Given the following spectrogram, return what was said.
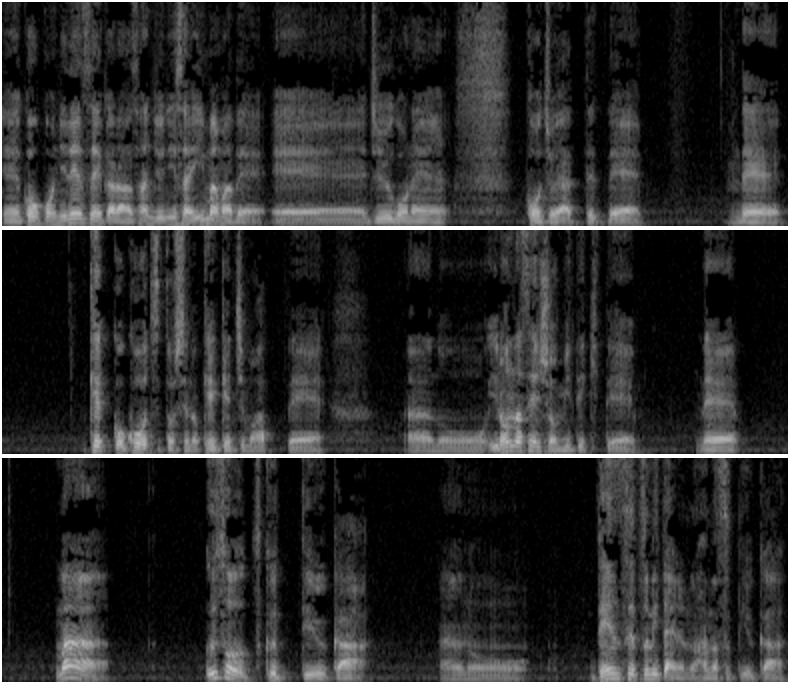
えー、高校2年生から32歳今まで、えー、15年コーチをやってて、で、結構コーチとしての経験値もあって、あのいろんな選手を見てきて、で、まあ、嘘をつくっていうか、あの伝説みたいなのを話すっていうか、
